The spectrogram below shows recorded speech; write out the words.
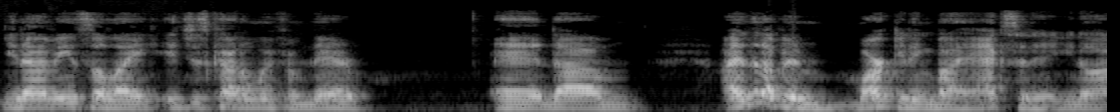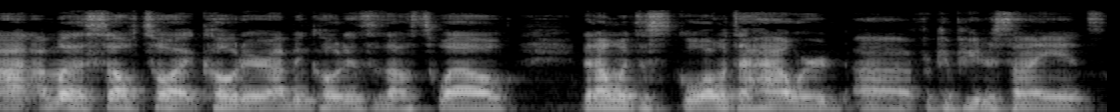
you know what I mean. So like, it just kind of went from there, and um, I ended up in marketing by accident. You know, I, I'm a self-taught coder. I've been coding since I was 12. Then I went to school. I went to Howard uh, for computer science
